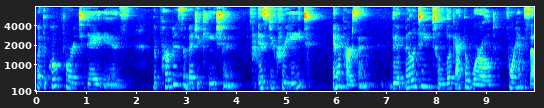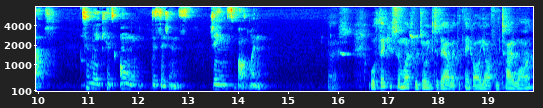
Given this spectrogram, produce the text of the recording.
but the quote for today is The purpose of education is to create in a person the ability to look at the world for himself, to make his own decisions James Baldwin. Nice. Well, thank you so much for joining us today. I'd like to thank all y'all from Taiwan.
